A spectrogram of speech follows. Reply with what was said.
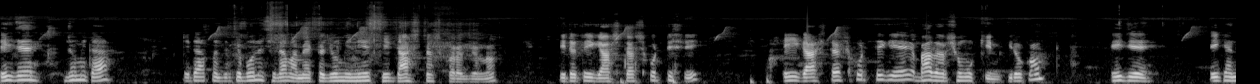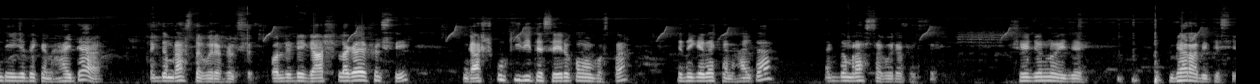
এই যে জমিটা, এটা আপনাদেরকে বলেছিলাম, আমি একটা জমি নিয়েছি গাছ চাষ করার জন্য। এটাতেই গাছ চাষ করতেছি। এই গাছ চাষ করতে গিয়ে বাধার সম্মুখীন কীরকম? এই যে এইখান দিয়ে এই যে দেখেন হাইটা, একদম রাস্তা করে ফেলছে। অলরেডি গাছ লাগাই ফেলছি। গাছ উকি দিতেছে, এরকম অবস্থা। এদিকে দেখেন হাইটা একদম রাস্তা করে ফেলছে। সেই জন্য এই যে বেড়া দিতেছি।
